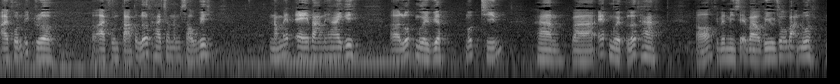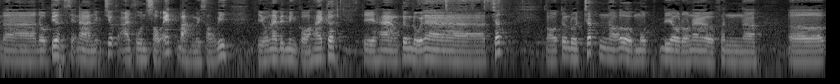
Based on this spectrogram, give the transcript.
iPhone XR iPhone 8 Plus 256GB 5SE 32GB À, lốt 10 Việt lốt 9 Hàn và S10 Plus Hàn. Đó thì bên mình sẽ vào view cho các bạn luôn. À, đầu tiên sẽ là những chiếc iPhone 6s bản 16 GB thì hôm nay bên mình có hai cây. Thì hàng tương đối là chất. Nó tương đối chất nó ở một điều đó là ở phần uh,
